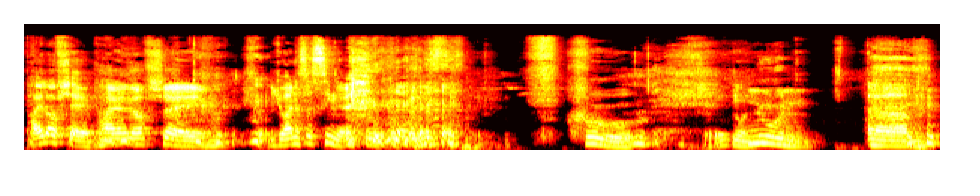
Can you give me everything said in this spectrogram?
Pile of Shame. Pile of Shame. Johannes ist Single. Puh. Nun. Nun. ähm,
